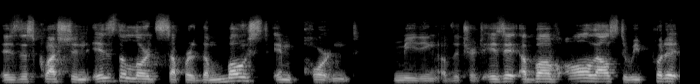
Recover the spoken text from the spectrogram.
is this question Is the Lord's Supper the most important meeting of the church? Is it above all else? Do we put it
